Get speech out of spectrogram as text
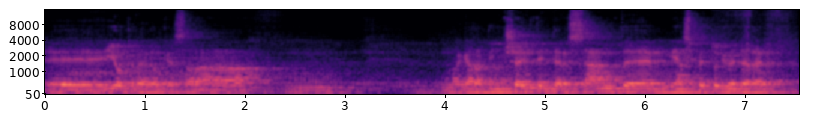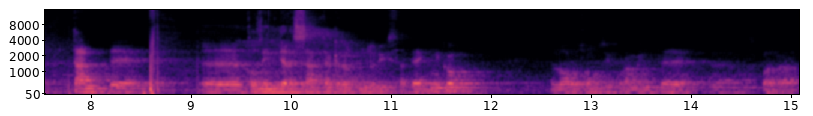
io credo che sarà mm, una gara vincente, interessante, mi aspetto di vedere tante eh, cose interessanti anche dal punto di vista tecnico loro sono sicuramente eh, una squadra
